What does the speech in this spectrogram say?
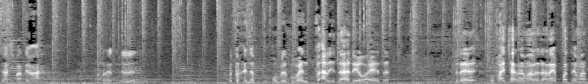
Gas Mateo ah. Red good. Betul hanya mobil pemain baru dah dewa itu. Terus upacara malah ada repot emang.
